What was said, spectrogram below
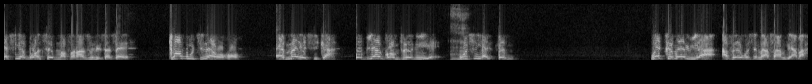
ɛsi ɛbɔ nsɛm ma finance minister sɛ toll booth na ɛwɔ hɔ ɛmɛ yɛ sika obiara nkɔmpleni yɛ wosi yɛ twɛm wetwam awie a afei wosi na asam de aba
